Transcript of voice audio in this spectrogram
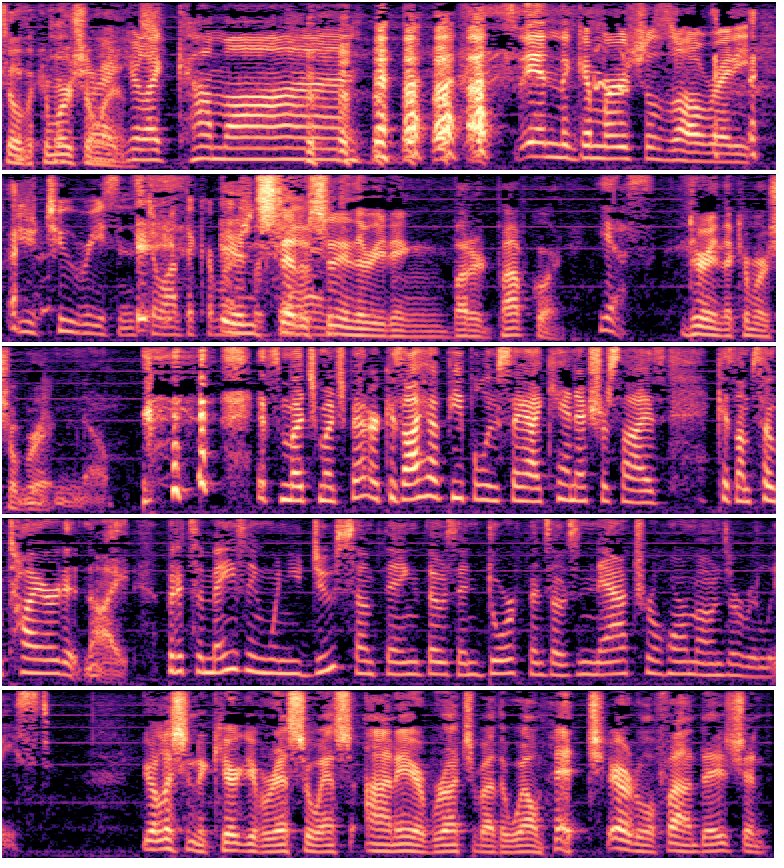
till the commercial Right. ends. You're like, come on. it's in the commercials already. You two reasons to want the commercial. Instead to of end. sitting there eating buttered popcorn yes. during the commercial break. No. it's much, much better because I have people who say I can't exercise because I'm so tired at night. But it's amazing when you do something, those endorphins, those natural hormones are released. You're listening to Caregiver SOS on air, brought to you by the WellMed Charitable Foundation.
